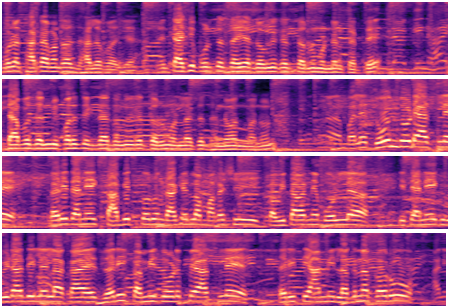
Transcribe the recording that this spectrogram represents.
मोठ्या थाटामाटात झालं पाहिजे. आणि त्याची पूर्तता या डोंगरेकर तरुण मंडळ करते. त्याबद्दल मी परत एकदा डोंगरेकर तरुण मंडळाचं धन्यवाद म्हणून भले दोन जोडे असले तरी त्याने एक साबित करून दाखवलं मगाशी कविताने बोललं की त्याने एक विडा दिलेला. काय जरी कमी जोडपे असले तरी ते आम्ही लग्न करू. आणि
